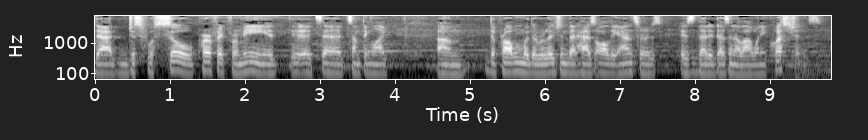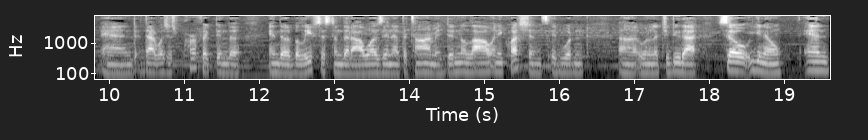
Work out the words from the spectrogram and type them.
that just was so perfect for me. It, it said something like, um, "The problem with a religion that has all the answers is that it doesn't allow any questions. And that was just perfect in the in the belief system that I was in at the time. It didn't allow any questions. It wouldn't uh, it wouldn't let you do that. So you know, and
